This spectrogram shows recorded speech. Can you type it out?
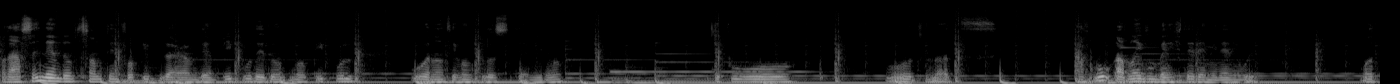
But I've seen them do something for people around them, people they don't know, people who are not even close to them, you know. People who, who do not who have not even benefited them in any way. But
